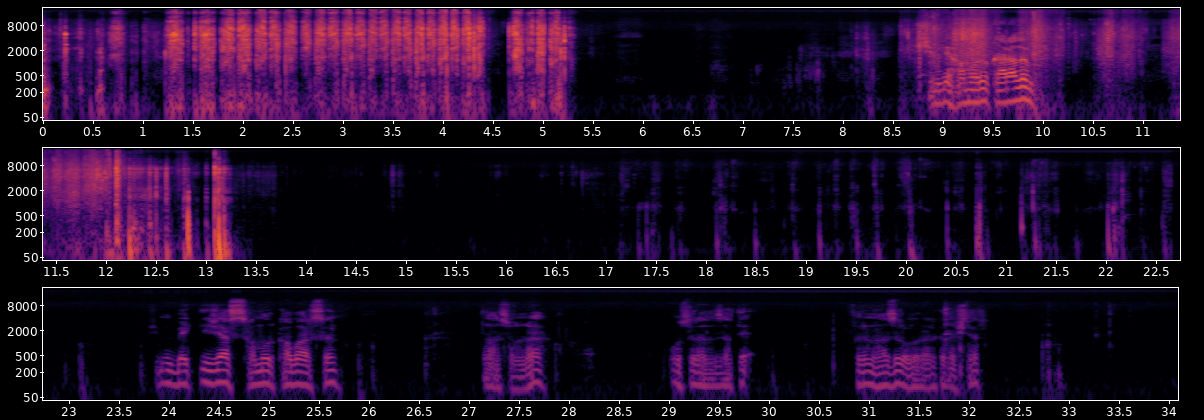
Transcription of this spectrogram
Şimdi hamuru karalım. Şimdi bekleyeceğiz hamur kabarsın. Daha sonra o sırada zaten fırın hazır olur arkadaşlar.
